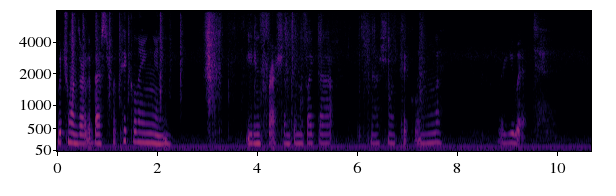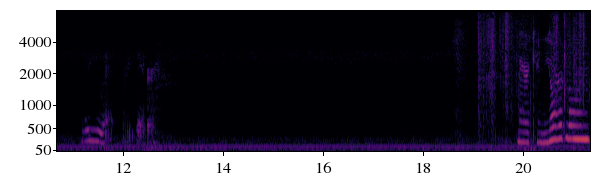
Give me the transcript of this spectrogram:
which ones are the best for pickling and eating fresh and things like that. National Pickling. Where you at? Where you at? Right there. Armenian yard long.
